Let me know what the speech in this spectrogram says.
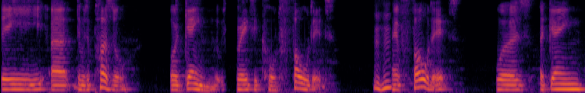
the uh, there was a puzzle or a game that was created called Foldit. Mhm. Now, Foldit was a game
